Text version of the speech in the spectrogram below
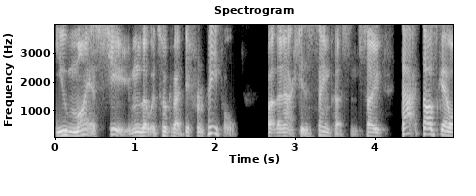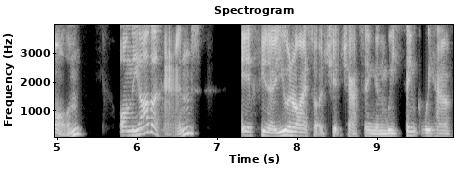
you might assume that we're talking about different people, but then actually it's the same person. So that does go on. On the other hand, if you know you and I are sort of chit chatting and we think we have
